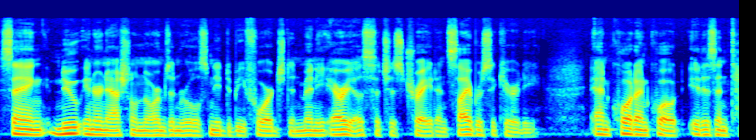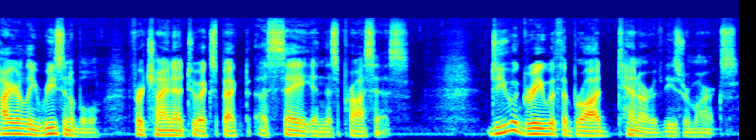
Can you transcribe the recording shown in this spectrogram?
saying new international norms and rules need to be forged in many areas, such as trade and cybersecurity. And, quote unquote, it is entirely reasonable for China to expect a say in this process. Do you agree with the broad tenor of these remarks?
